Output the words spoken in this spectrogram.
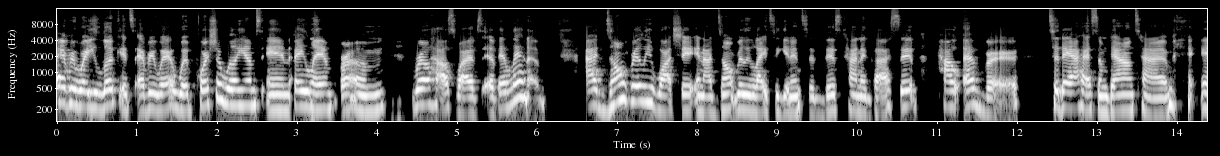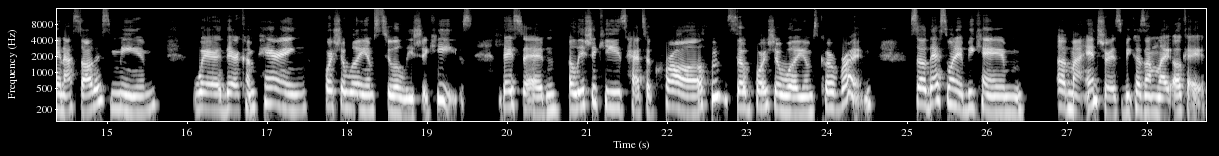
Everywhere you look, it's everywhere with Porsha Williams and Falynn from Real Housewives of Atlanta. I don't really watch it and I don't really like to get into this kind of gossip. However, today I had some downtime and I saw this meme where they're comparing Porsha Williams to Alicia Keys. They said Alicia Keys had to crawl so Porsha Williams could run. So that's when it became of my interest because I'm like, okay,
